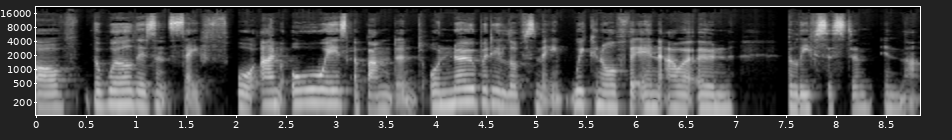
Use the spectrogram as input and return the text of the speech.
of the world isn't safe or I'm always abandoned or nobody loves me. We can all fit in our own belief system in that.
